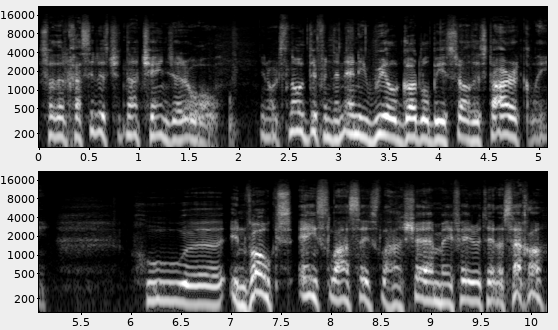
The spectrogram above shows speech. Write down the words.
so that Hasidus should not change at all. You know, it's no different than any real God will be B'Yisrael historically who uh, invokes Eis Lases La Hashem Terasecha,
